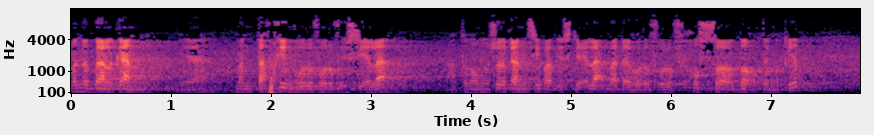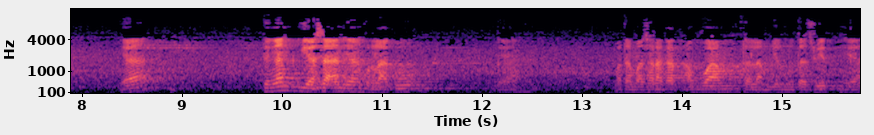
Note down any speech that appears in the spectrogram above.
menebalkan ya mentafkhim huruf-huruf isti'la atau memunculkan sifat isti'la pada huruf-huruf khussa, dha dan qid ya dengan kebiasaan yang berlaku ya pada masyarakat awam dalam ilmu tajwid ya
